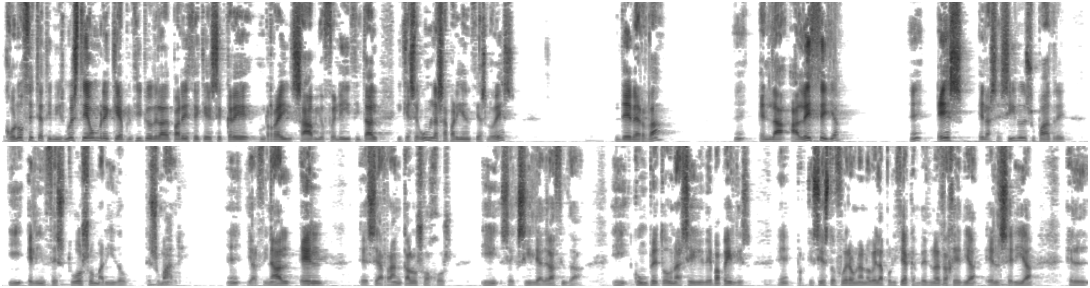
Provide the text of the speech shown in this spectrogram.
Conócete a ti mismo. Este hombre que al principio de la parece que se cree un rey sabio, feliz y tal, y que según las apariencias lo es, de verdad, ¿eh? en la Aletheia, es el asesino de su padre y el incestuoso marido de su madre. Y al final él se arranca los ojos y se exilia de la ciudad y cumple toda una serie de papeles, ¿eh? porque si esto fuera una novela policíaca en vez de una tragedia, él sería el,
